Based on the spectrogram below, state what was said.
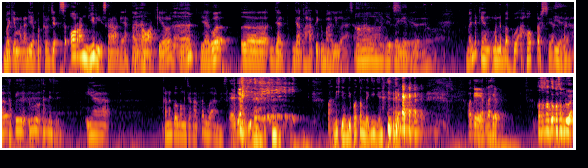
bagaimana dia bekerja seorang diri sekarang ya tanpa wakil Heeh. ya gue eh, jat- jatuh hati kembali lah sama Oh, gitu gitu. banyak yang menebak gue ahokers ya Iya, padahal tapi lu aneh sih. ya karena gue bang Jakarta gue aneh sih. Pak Anies jangan dipotong gajinya. Oke, yang terakhir. 0102.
